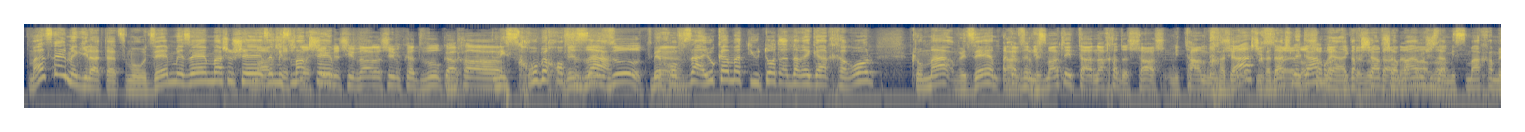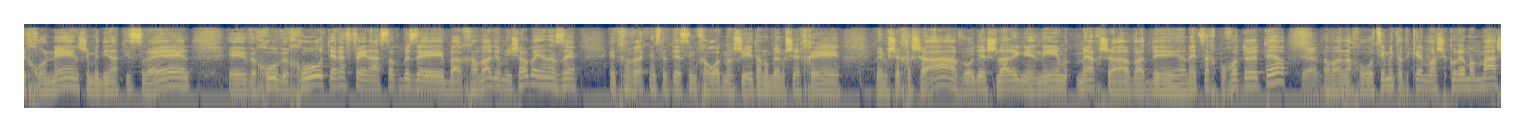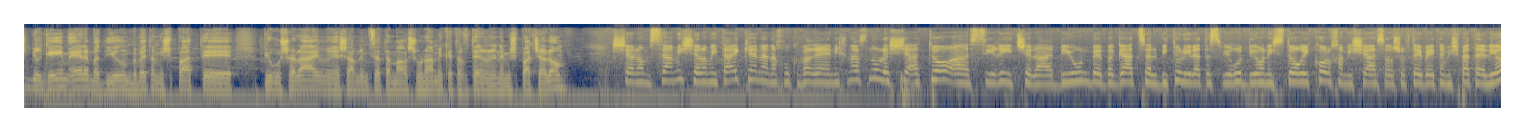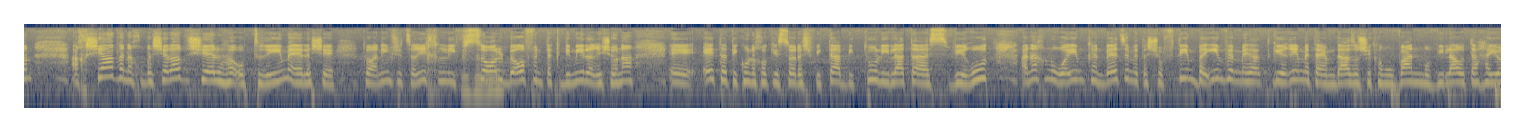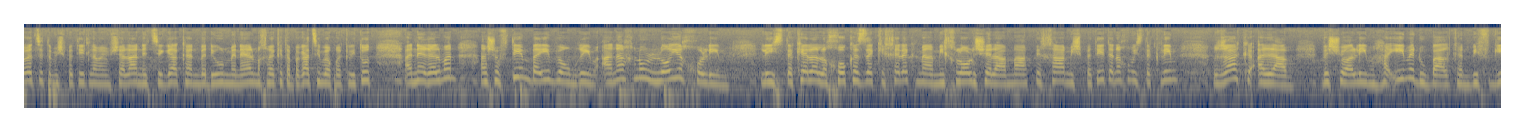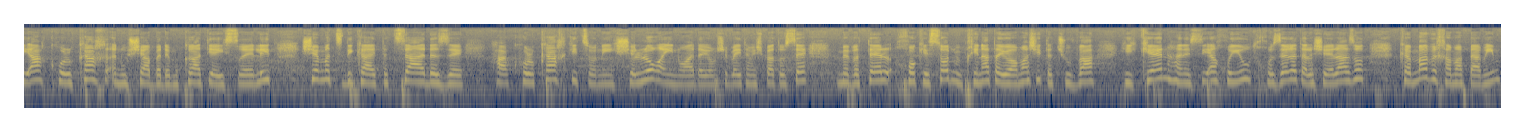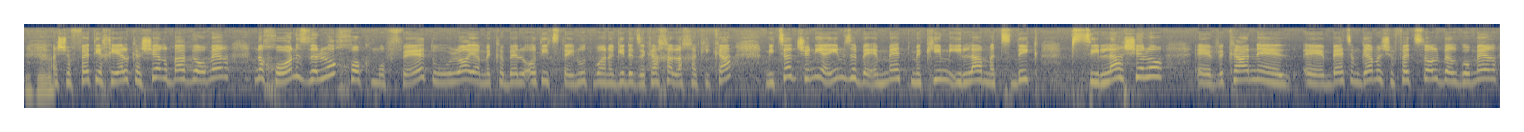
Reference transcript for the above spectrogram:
מה זה מגילת העצמאות? זה, זה משהו ש... זה מסמך ש... 37 אנשים כתבו ככה... ניסחו בחופזה. בזריזות. כן. בחופזה. היו כמה טיוטות עד הרגע האחרון. כלומר, וזה... אגב, זה נשמעת לי טענה חדשה מטעם ממשלת ישראל. חדש, חדש לא לגמרי. עד עכשיו שמענו שזה המסמך המכונן של מדינת ישראל, אה, וכו' וכו'. תכף אה, נעסוק בזה בהרחבה. גם נשאל בעניין הזה את חבר הכנסת שמחה רוטמן, שיהיה איתנו בהמשך, אה, בהמשך השעה, ועוד שלל עניינים מעכשיו עד הנצח פחות או יותר. כן. אבל אנחנו רוצים להתעדכן במה שקורה ממש ברגעים ברגעים אלה בדיון בבית המשפט אה, בירושלים, אה, שם נמצאת תמר שונמי, כתבתנו לענייני משפט, שלום. שלום סמי, שלום איתי, כן, אנחנו כבר uh, נכנסנו לשעתו העשירית של הדיון בבג"ץ על ביטול עילת הסבירות, דיון היסטורי, כל 15 שופטי בית המשפט העליון. עכשיו אנחנו בשלב של העותרים, אלה שטוענים שצריך לפסול באופן תקדימי לראשונה uh, את התיקון לחוק יסוד השפיטה, ביטול עילת הסבירות. אנחנו רואים כאן בעצם את השופטים באים ומאתגרים את העמדה הזו שכמובן מובילה אותה היועצת המשפטית לממשלה, נציגה כאן בדיון, מנהל מחלקת הבג"צים בפרקליטות, ענר אלמן. השופטים באים ואומרים, אנחנו אנחנו לא יכולים להסתכל על החוק הזה כחלק מהמכלול של המהפכה המשפטית, אנחנו מסתכלים רק עליו ושואלים האם מדובר כאן בפגיעה כל כך אנושה בדמוקרטיה הישראלית שמצדיקה את הצעד הזה הכל כך קיצוני שלא ראינו עד היום שבית המשפט עושה, מבטל חוק יסוד. מבחינת היועמ"שית התשובה היא כן, הנשיאה חיות חוזרת על השאלה הזאת כמה וכמה פעמים. Mm-hmm. השופט יחיאל כשר בא ואומר, נכון, זה לא חוק מופת, הוא לא היה מקבל אות הצטיינות, בוא נגיד את זה ככה. ככה לחקיקה. מצד שני, האם זה באמת מקים עילה מצדיק פסילה שלו? אה, וכאן אה, אה, בעצם גם השופט סולברג אומר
